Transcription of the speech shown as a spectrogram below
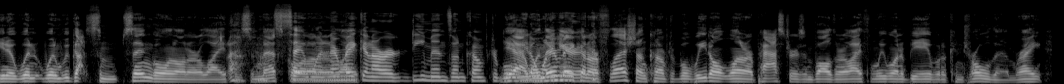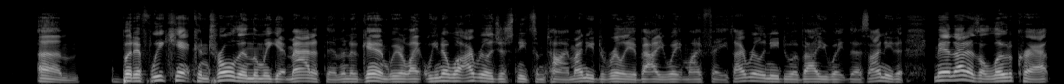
you know, when when we've got some sin going on in our life and some mess going on when they're life, making our demons uncomfortable. yeah, we don't when they're making it. our flesh uncomfortable, we don't want our pastors involved in our life, and we want to be able to control them, right? Um, but if we can't control them, then we get mad at them. And again, we're like, well, you know what? I really just need some time. I need to really evaluate my faith. I really need to evaluate this. I need to, man, that is a load of crap.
